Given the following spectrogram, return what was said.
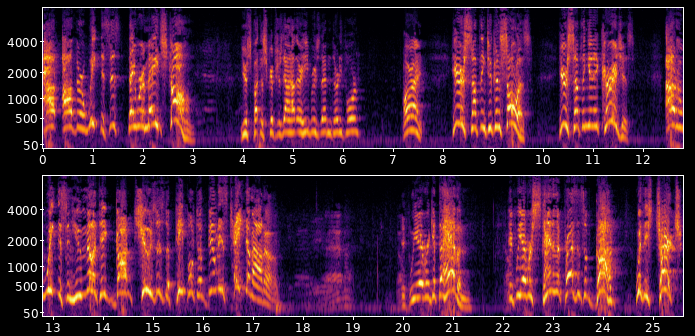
Out of their weaknesses, they were made strong. You're putting the scriptures down out there, Hebrews 11, 34? All right. Here's something to console us. Here's something that encourages. Out of weakness and humility, God chooses the people to build His kingdom out of. If we ever get to heaven, if we ever stand in the presence of God with His church,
